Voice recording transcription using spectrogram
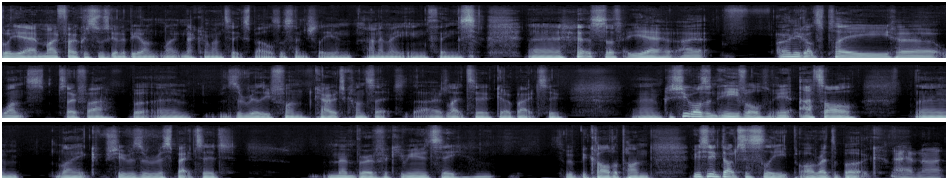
But yeah, my focus was going to be on like necromantic spells essentially and animating things. Uh, so yeah, I only got to play her once so far, but um, it's a really fun character concept that I'd like to go back to because um, she wasn't evil at all. Um, like she was a respected member of a community would be called upon. Have you seen Doctor Sleep or read the book? I have not.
